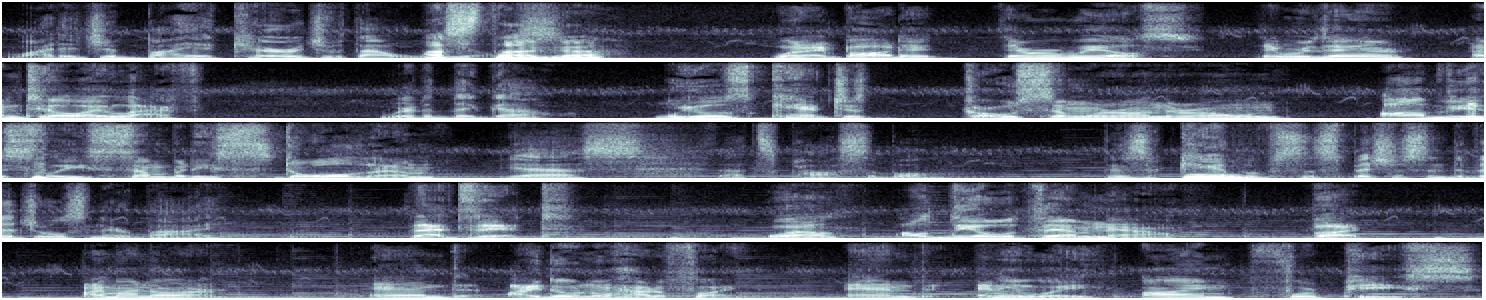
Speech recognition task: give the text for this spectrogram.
Why did you buy a carriage without wheels? Astaga. When I bought it, there were wheels. They were there, until I left. Where did they go? Wheels can't just go somewhere on their own. Obviously, somebody stole them. Yes, that's possible. There's a camp Ooh. of suspicious individuals nearby. That's it. Well, I'll deal with them now. But I'm unarmed, and I don't know how to fight. And anyway, I'm for peace.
